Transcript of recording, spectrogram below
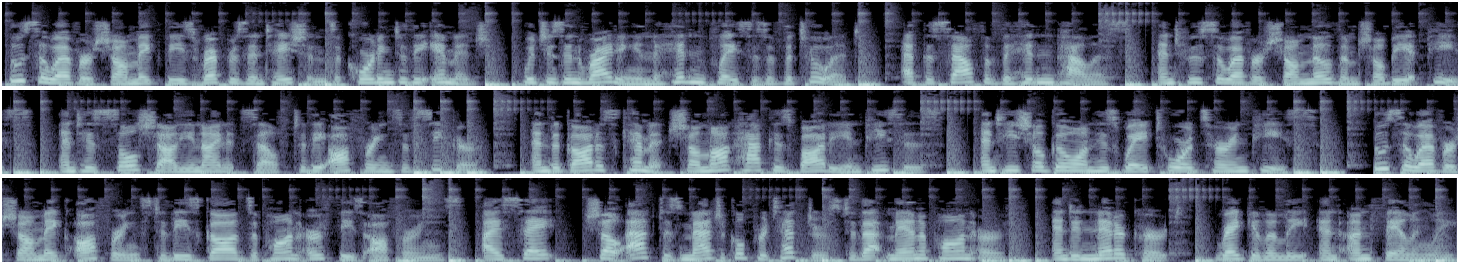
Whosoever shall make these representations according to the image, which is in writing in the hidden places of the Tuat, at the south of the hidden palace, and whosoever shall know them shall be at peace, and his soul shall unite itself to the offerings of Seker, and the goddess Kemet shall not hack his body in pieces, and he shall go on his way towards her in peace. Whosoever shall make offerings to these gods upon earth these offerings, I say, shall act as magical protectors to that man upon earth, and in Netterkurt, regularly and unfailingly.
